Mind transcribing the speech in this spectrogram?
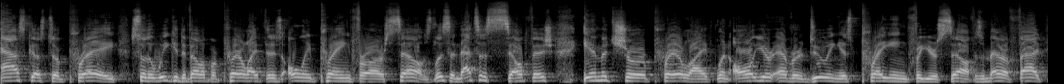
ask us to pray so that we could develop a prayer life that is only praying for ourselves. Listen, that's a selfish, immature prayer life when all you're ever doing is praying for yourself. As a matter of fact,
